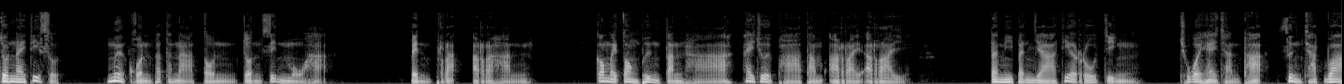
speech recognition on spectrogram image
จนในที่สุดเมื่อคนพัฒนาตนจนสิ้นโมหะ เป็นพระอรหันต์ก็ไม่ต้องพึ่งตัณหาให้ช่วยพาทำอะไรอะไร แต่มีปัญญาที่รู้จริง ช่วยให้ฉันทะซึ่งชัดว่า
